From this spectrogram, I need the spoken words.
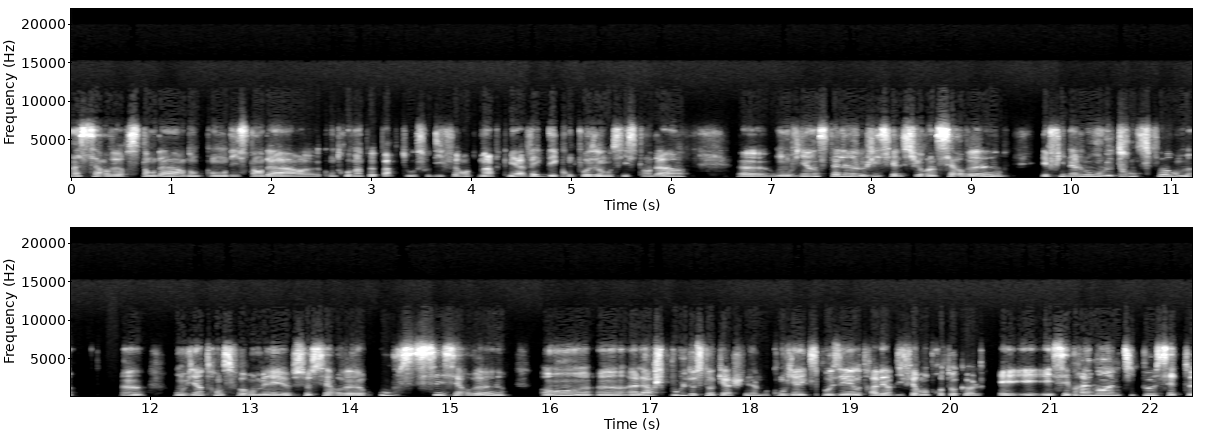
un serveur standard, donc quand on dit standard, euh, qu'on trouve un peu partout sous différentes marques, mais avec des composants aussi standards, euh, on vient installer un logiciel sur un serveur et finalement on le transforme. Hein. on vient transformer ce serveur ou ces serveurs en un, large pool de stockage finalement qu'on vient exposer au travers différents protocoles. et c'est vraiment un petit peu cette,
